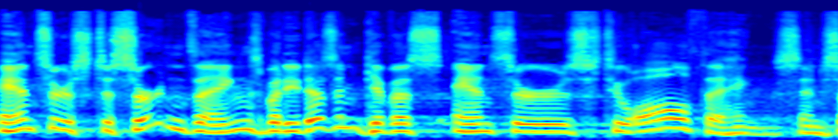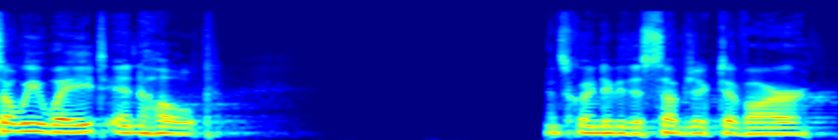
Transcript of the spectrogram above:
answers to certain things, but He doesn't give us answers to all things. And so we wait in hope. It's going to be the subject of our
